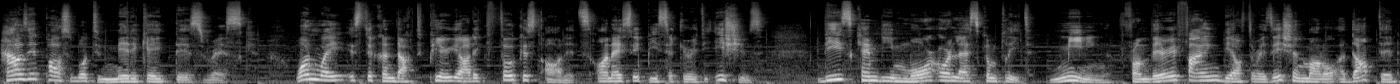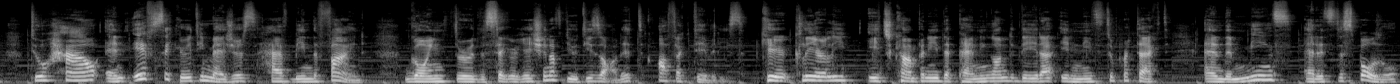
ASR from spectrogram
How is it possible to mitigate this risk? One way is to conduct periodic focused audits on SAP security issues. These can be more or less complete, meaning from verifying the authorization model adopted to how and if security measures have been defined, going through the segregation of duties audit of activities. Clearly, each company, depending on the data it needs to protect and the means at its disposal,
